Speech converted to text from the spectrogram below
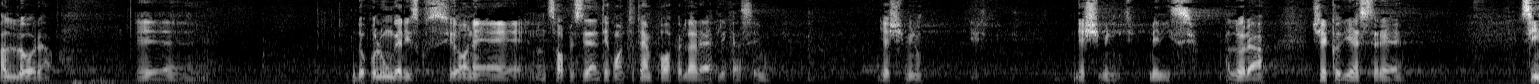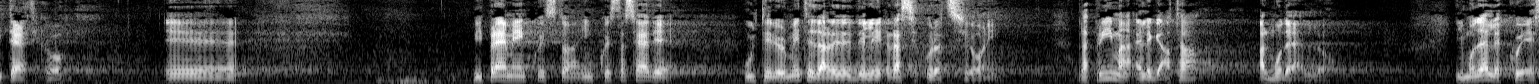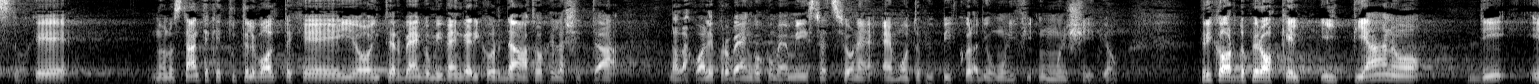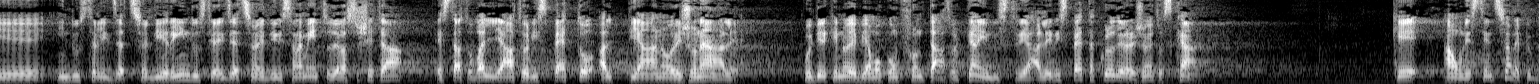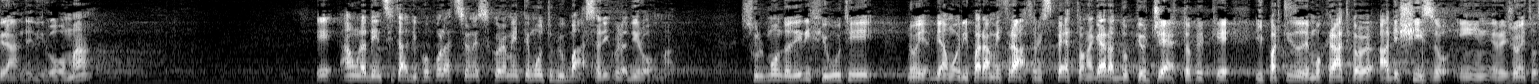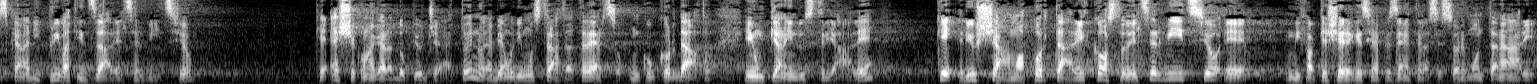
Allora, eh, dopo lunga discussione, non so Presidente quanto tempo ho per la replica, se... dieci minuti? Dieci minuti, benissimo. Allora cerco di essere sintetico. Eh, mi preme in questa, in questa sede ulteriormente dare delle rassicurazioni. La prima è legata al modello. Il modello è questo, che nonostante che tutte le volte che io intervengo mi venga ricordato che la città dalla quale provengo come amministrazione è molto più piccola di un, municipio, ricordo però che il, il piano di, eh, di reindustrializzazione e di risanamento della società è stato vagliato rispetto al piano regionale. Vuol dire che noi abbiamo confrontato il piano industriale rispetto a quello della regione toscana che ha un'estensione più grande di Roma e ha una densità di popolazione sicuramente molto più bassa di quella di Roma. Sul mondo dei rifiuti noi abbiamo riparametrato rispetto a una gara a doppio oggetto perché il Partito Democratico ha deciso in Regione Toscana di privatizzare il servizio, che esce con una gara a doppio oggetto e noi abbiamo dimostrato attraverso un concordato e un piano industriale che riusciamo a portare il costo del servizio e mi fa piacere che sia presente l'assessore Montanari,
